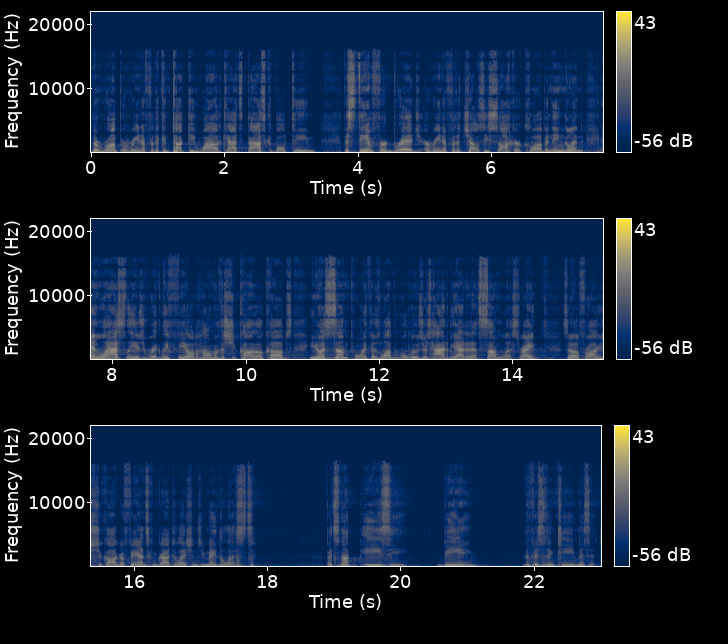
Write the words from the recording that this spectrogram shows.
the Rupp Arena for the Kentucky Wildcats basketball team, the Stamford Bridge Arena for the Chelsea Soccer Club in England. And lastly is Wrigley Field, home of the Chicago Cubs. You know, at some point, those lovable losers had to be added at some list, right? So for all you Chicago fans, congratulations, you made the list. But it's not easy being the visiting team, is it?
